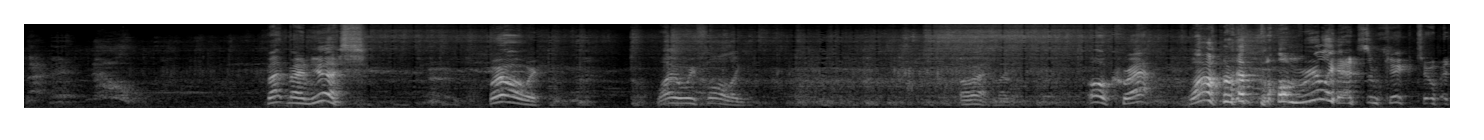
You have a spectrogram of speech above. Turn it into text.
Batman, no! Batman, yes! Where are we? Why are we falling? Alright, my... Oh, crap! Wow, that bomb really had some kick to it!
